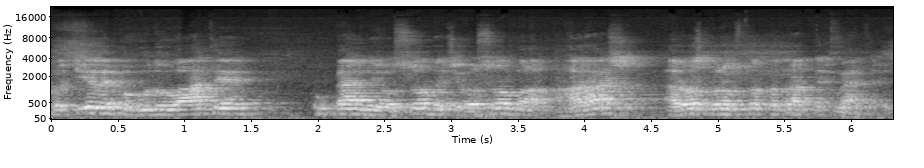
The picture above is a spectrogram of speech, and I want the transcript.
хотіли побудувати у певної особи чи особа гараж розміром 100 квадратних метрів.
